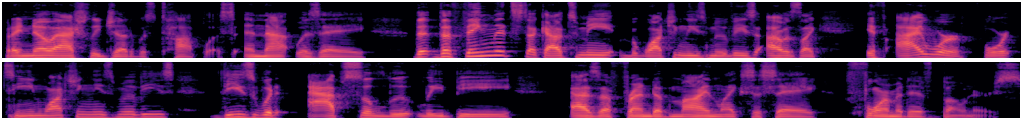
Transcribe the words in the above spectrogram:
but I know Ashley Judd was topless, and that was a the the thing that stuck out to me watching these movies. I was like, if I were 14 watching these movies, these would absolutely be, as a friend of mine likes to say, formative boners.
